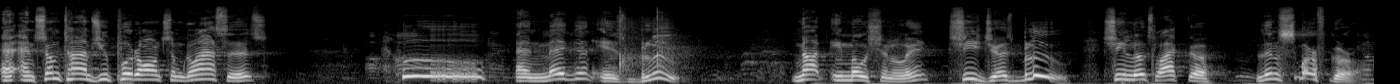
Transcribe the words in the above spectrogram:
and, and sometimes you put on some glasses, whoo, and Megan is blue. Not emotionally, she's just blue. She looks like the little Smurf girl.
